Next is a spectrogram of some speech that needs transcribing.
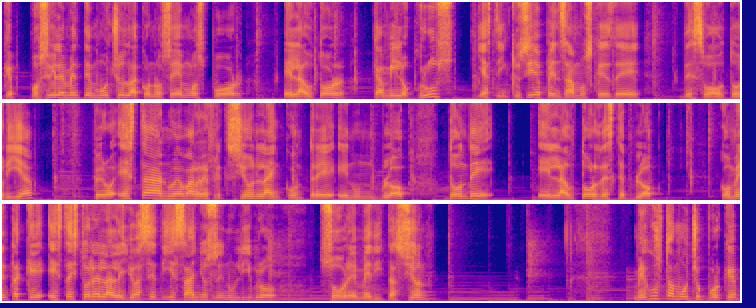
que posiblemente muchos la conocemos por el autor Camilo Cruz y hasta inclusive pensamos que es de, su autoría. Pero esta nueva reflexión la encontré en un blog donde el autor de este blog comenta que esta historia la leyó hace 10 años en un libro sobre meditación. Me gusta mucho porque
